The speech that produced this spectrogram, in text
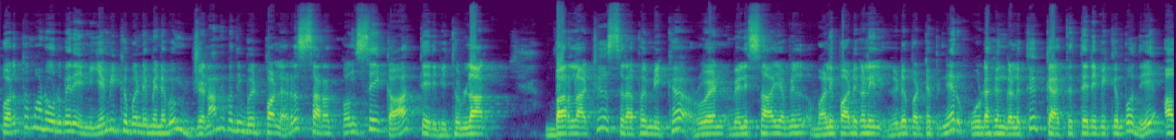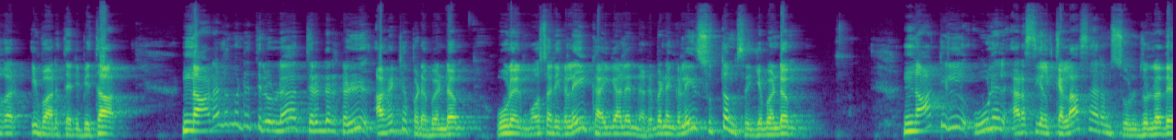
பொருத்தமான ஒருவரை நியமிக்க வேண்டும் எனவும் ஜனாதிபதி வேட்பாளர் சரத் பொன்சேகா தெரிவித்துள்ளார் வரலாற்று சிறப்புமிக்க ருவன் வெலிசாயவில் வழிபாடுகளில் ஈடுபட்ட பின்னர் ஊடகங்களுக்கு கருத்து தெரிவிக்கும் போதே அவர் இவ்வாறு தெரிவித்தார். நாடாளுமன்றத்தில் உள்ள திருடர்கள் அகற்றப்பட வேண்டும். ஊழல் மோசடிகளை கையாள நிறுவனங்களை சுத்தம் செய்ய வேண்டும். நாட்டில் ஊழல் அரசியல் கலாச்சாரம் சூழ்ந்துள்ளது.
